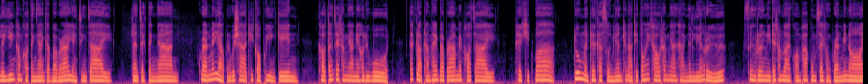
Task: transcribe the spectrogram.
และยื่นคำขอแต่งงานกับบาบาร่าอย่างจริงใจ หลังจากแต่งงาน แกรนไม่อยากเป็นผู้ชายที่กอบผู้หญิงกิน เขาตั้งใจทำงานในฮอลลีวูด แต่กลับทำให้บาบาร่าไม่พอใจ เธอคิดว่าดูเหมือนเธอขาดสนเงินขนาดที่ต้องให้เขาทำงานหาเงินเลี้ยงหรือ ซึ่งเรื่องนี้ได้ทำลายความภาคภูมิใจของแกรนไม่น้อย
